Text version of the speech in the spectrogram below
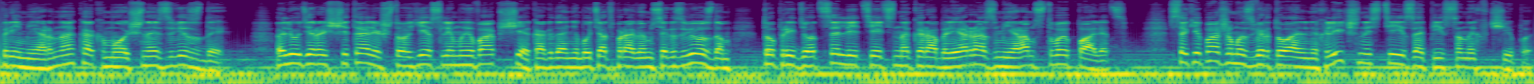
примерно как мощность звезды». Люди рассчитали, что если мы вообще когда-нибудь отправимся к звездам, то придется лететь на корабле размером с твой палец, с экипажем из виртуальных личностей, записанных в чипы.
